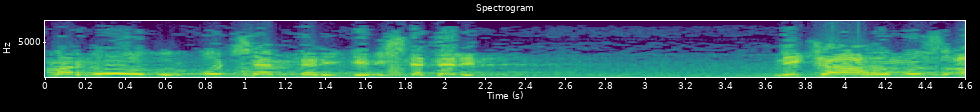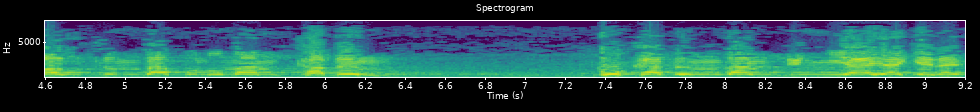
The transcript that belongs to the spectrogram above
Ama ne olur o çemberi genişletelim. Nikahımız altında bulunan kadın, o kadından dünyaya gelen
